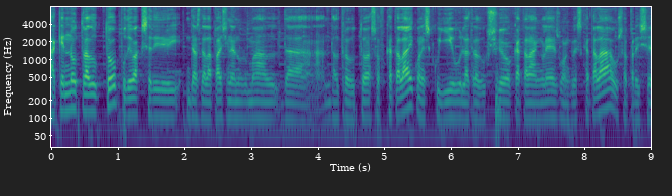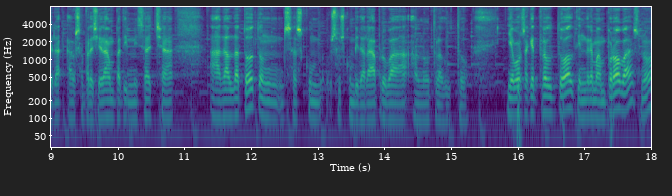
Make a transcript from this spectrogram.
Aquest nou traductor podeu accedir des de la pàgina normal de, del traductor a Softcatalà i quan escolliu la traducció català-anglès o anglès-català us, apareixerà, us apareixerà un petit missatge a dalt de tot on us convidarà a provar el nou traductor. Llavors aquest traductor el tindrem en proves, no?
